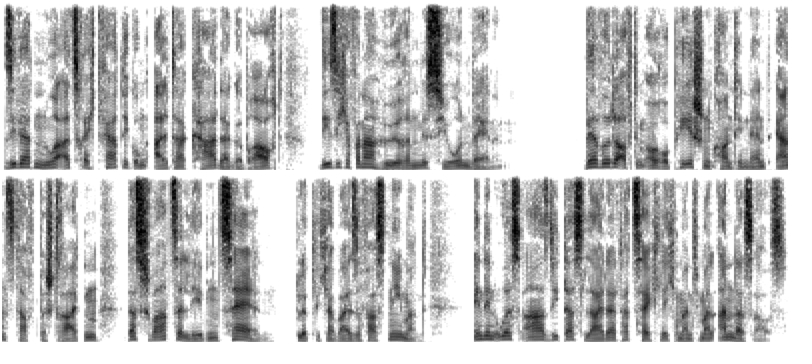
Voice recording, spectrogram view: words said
Sie werden nur als Rechtfertigung alter Kader gebraucht, die sich auf einer höheren Mission wähnen Wer würde auf dem europäischen Kontinent ernsthaft bestreiten, dass schwarze Leben zählen? Glücklicherweise fast niemand. In den USA sieht das leider tatsächlich manchmal anders aus.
